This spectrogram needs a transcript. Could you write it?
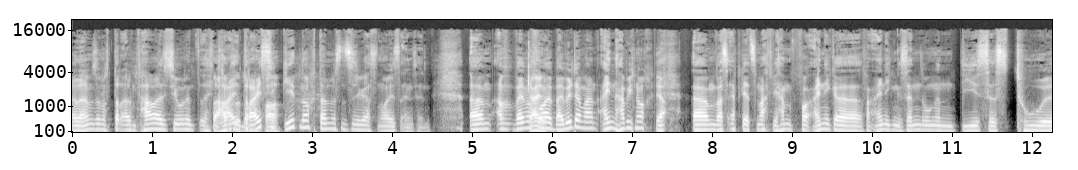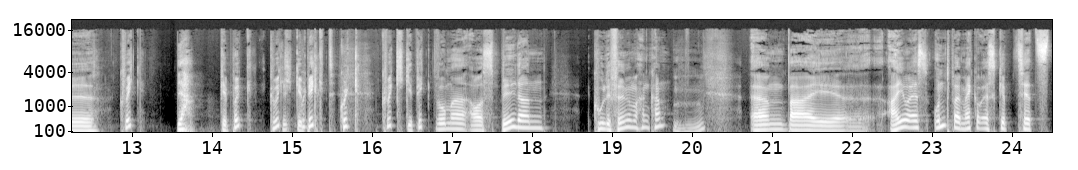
Ja, da haben sie noch ein paar Versionen. Drei, sie noch ein 30 paar. geht noch, dann müssen sie sich was Neues einsenden. Ähm, aber wenn wir Geil. vorher bei Bildern waren, einen habe ich noch, Ja. ähm, was Apple jetzt macht. Wir haben vor, einiger, vor einigen Sendungen dieses Tool Quick ja, gepickt, Quick, Quick. gepickt, quick. Quick gepickt, wo man aus Bildern coole Filme machen kann. Mhm. Ähm, bei äh, iOS und bei macOS gibt es jetzt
